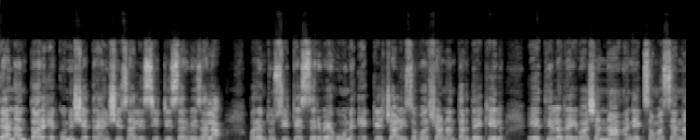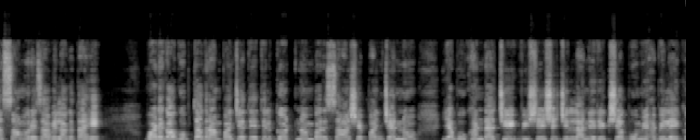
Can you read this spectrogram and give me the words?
त्यानंतर एकोणीसशे त्र्याऐंशी साली सिटी सर्वे झाला. परंतु सिटी सर्वे होऊन एक्केचाळीस वर्षानंतर देखील येथील रहिवाशांना अनेक समस्यांना सामोरे जावे लागत आहे. वडगाव गुप्त ग्रामपंचायत येथील गट नंबर सहाशे पंच्याण्णव या भूखंडाची विशेष जिल्हा निरीक्षक भूमी अभिलेख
